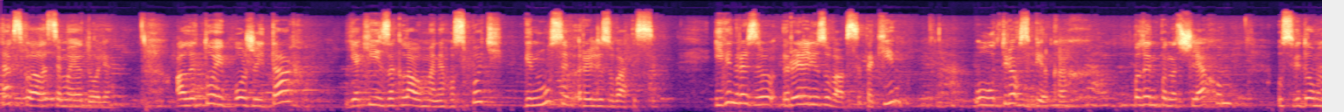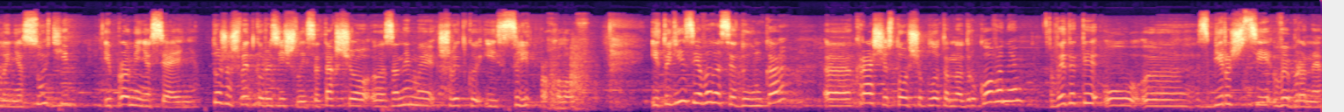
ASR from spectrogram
Так склалася моя доля. Але той Божий дар, який заклав мене Господь, він мусив реалізуватися. І він реалізу- реалізувався таки у трьох збірках: Полин понад шляхом, усвідомлення суті і промінь осяяння. Дуже швидко розійшлися, так що е, за ними швидко і слід прохолов. І тоді з'явилася думка краще з того, що було там надруковане, видати у е, збірочці вибране,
